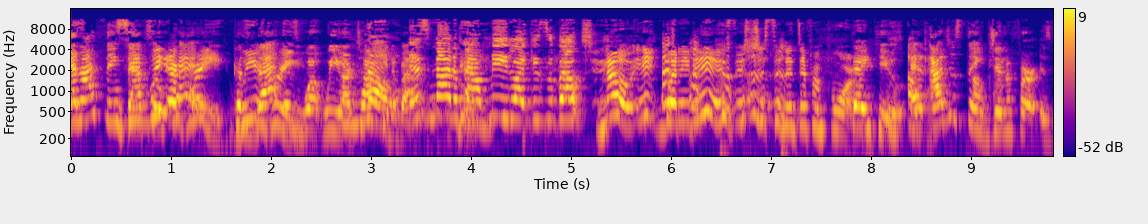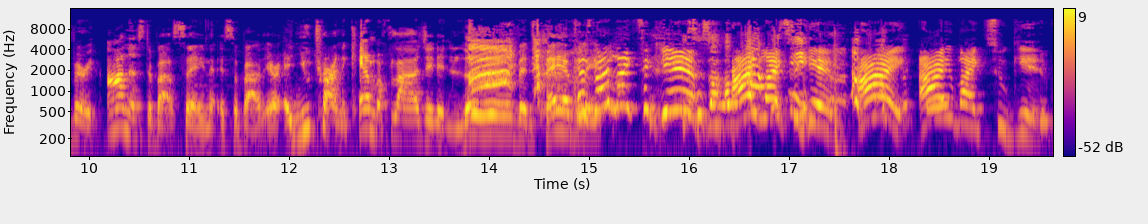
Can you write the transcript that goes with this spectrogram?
and I think See, that's we okay agree. because We that agree. is what we are talking no, about. It's not about me like it's about you. No, it, but it is. It's just in a different form. Thank you. And I just think Okay. Jennifer is very honest about saying that it's about her, and you trying to camouflage it in love and family. Because I like to give. is a I like to give. I I like to give.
